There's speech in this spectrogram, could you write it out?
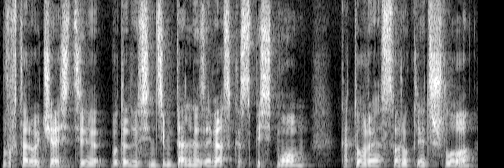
Во второй части вот эта сентиментальная завязка с письмом, которое 40 лет шло,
